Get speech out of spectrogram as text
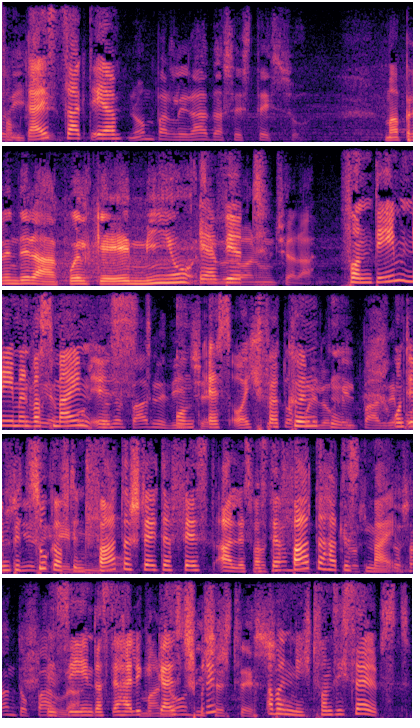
Vom Geist sagt er, e Er wird. Von dem nehmen, was mein ist, und es euch verkünden. Und in Bezug auf den Vater stellt er fest, alles, was der Vater hat, ist mein. Wir sehen, dass der Heilige Geist spricht, aber nicht von sich selbst.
